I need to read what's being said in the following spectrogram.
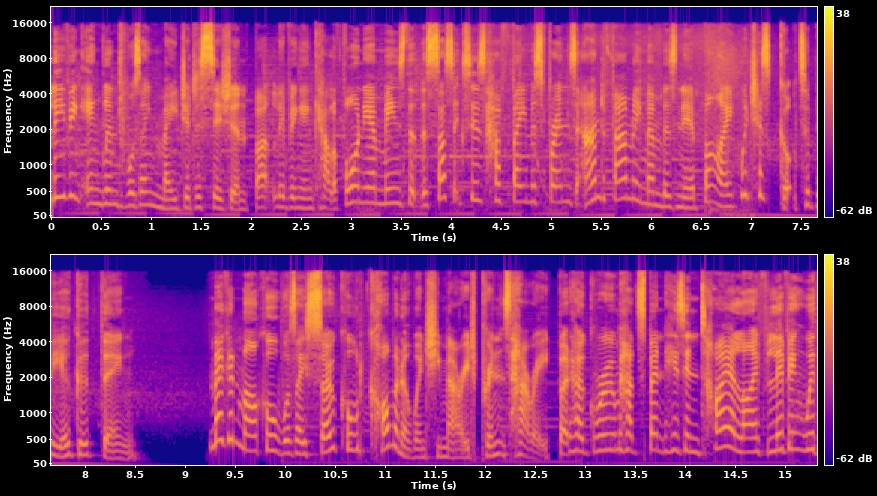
Leaving England was a major decision, but living in California means that the Sussexes have famous friends and family members nearby, which has got to be a good thing. Meghan Markle was a so called commoner when she married Prince Harry, but her groom had spent his entire life living with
